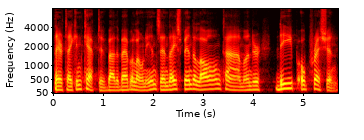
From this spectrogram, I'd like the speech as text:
They are taken captive by the Babylonians and they spend a long time under deep oppression,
